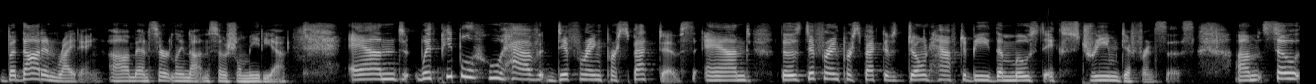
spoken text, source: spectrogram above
but not in writing, um, and certainly not in social media. And with people who have differing perspectives, and those differing perspectives don't have to be the most extreme differences. Um, so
